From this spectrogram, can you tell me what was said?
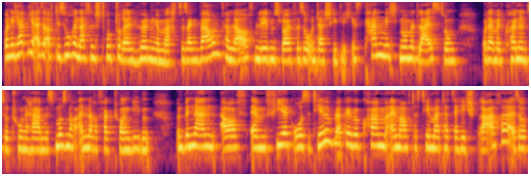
Und ich habe mich also auf die Suche nach den strukturellen Hürden gemacht, zu sagen, warum verlaufen Lebensläufe so unterschiedlich? Es kann nicht nur mit Leistung oder mit Können zu tun haben. Es muss noch andere Faktoren geben. Und bin dann auf ähm, vier große Themenblöcke gekommen. Einmal auf das Thema tatsächlich Sprache, also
